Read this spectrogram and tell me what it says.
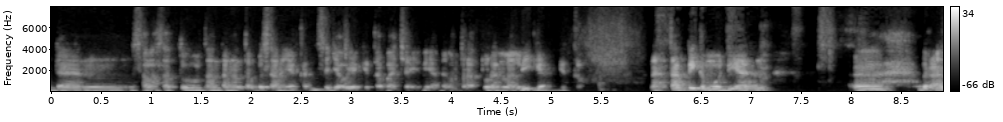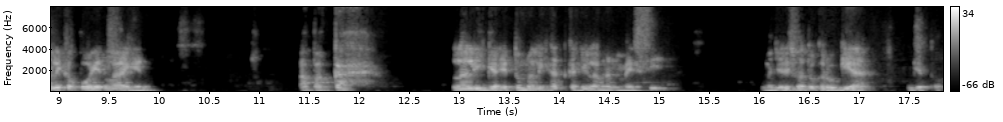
dan salah satu tantangan terbesarnya kan sejauh yang kita baca ini adalah peraturan La Liga gitu. Nah tapi kemudian uh, beralih ke poin lain apakah La Liga itu melihat kehilangan Messi menjadi suatu kerugian gitu.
